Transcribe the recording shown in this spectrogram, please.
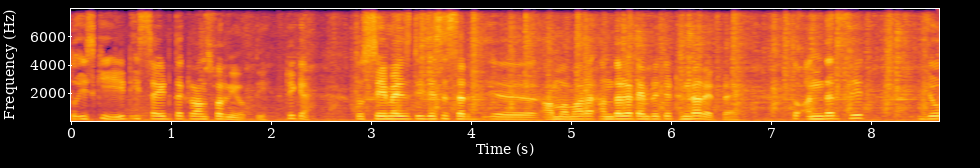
तो इसकी हीट इस साइड तक ट्रांसफ़र नहीं होती, ठीक है? तो सेम एज टी जैसे सर हम, हमारा अंदर का टेम्परेचर ठंडा रहता है तो अंदर से जो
